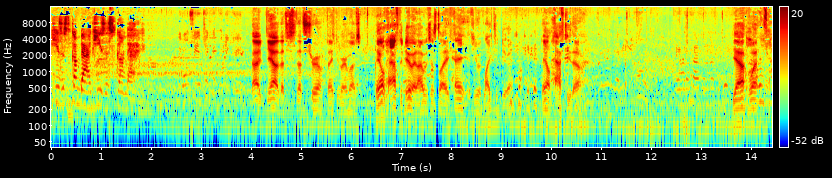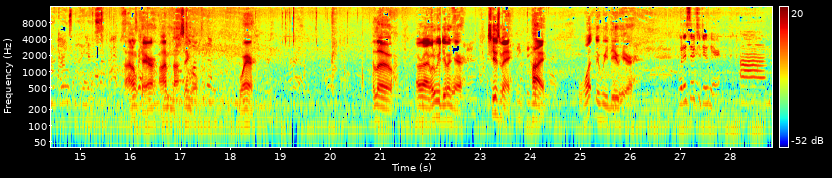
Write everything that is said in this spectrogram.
He's a scumbag, he's a scumbag. You don't see a ticket indicated. Uh, yeah, that's that's true. Thank you very much. They don't have to do it. I was just like, hey, if you would like to do it, they don't have to though. Yeah, what? I don't care. I'm not single. Where? Hello. All right, what are we doing here? Excuse me. Hi. What do we do here? What is there to do here? Um,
